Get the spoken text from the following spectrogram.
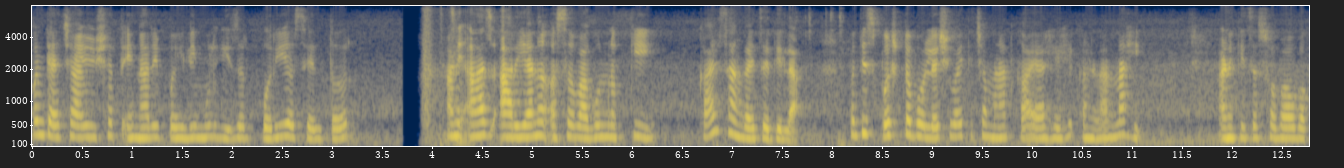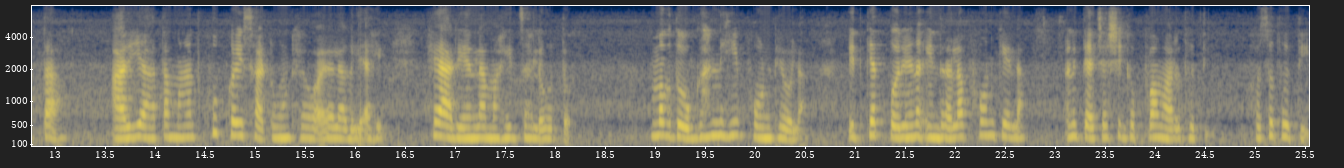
पण त्याच्या आयुष्यात येणारी पहिली मुलगी जर परी असेल तर? आणि आज आर्यानं असं वागून नक्की काय सांगायचं तिला? पण ती स्पष्ट बोलल्याशिवाय तिच्या मनात काय आहे हे कळणार नाही. आणि तिचा स्वभाव बघता आर्या आता मनात खूप काही साठवून ठेवायला लागली आहे हे आर्यनला माहीत झालं होतं. मग दोघांनीही फोन ठेवला. इतक्यात परीनं इंद्राला फोन केला आणि त्याच्याशी गप्पा मारत होती हसत होती.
